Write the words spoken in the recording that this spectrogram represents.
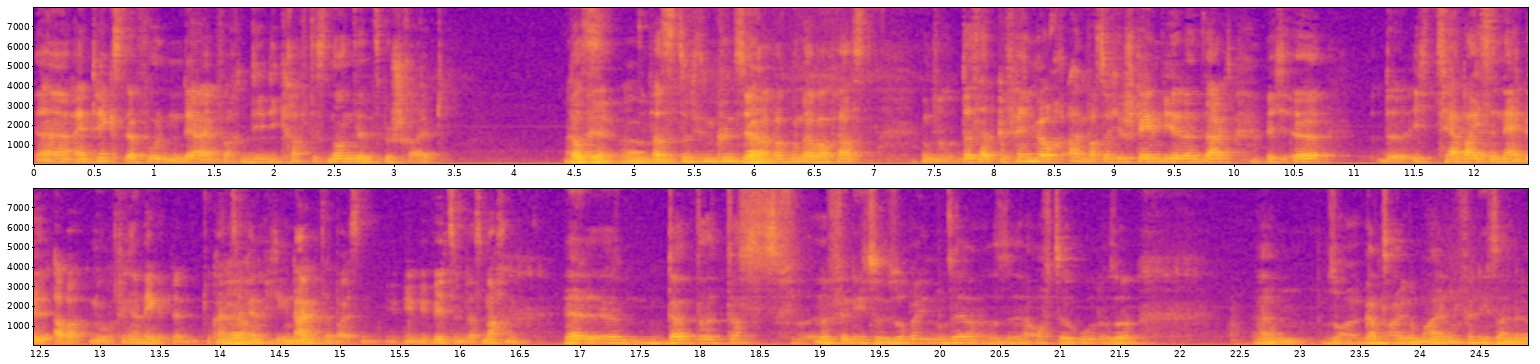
äh, einen Text erfunden, der einfach die, die Kraft des Nonsens beschreibt. Was, okay. ähm, was zu diesem Künstler ja. einfach wunderbar passt. Und deshalb gefallen mir auch einfach solche Stellen, wie er dann sagt, ich, äh, ich zerbeiße Nägel, aber nur Fingernägel, denn du kannst ja, Ja. keinen richtigen Nagel zerbeißen. Wie, wie willst du denn das machen? Ja, äh, da, da, das äh, finde ich sowieso bei ihm sehr, sehr oft sehr gut. Also ähm, so ganz allgemein finde ich seine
